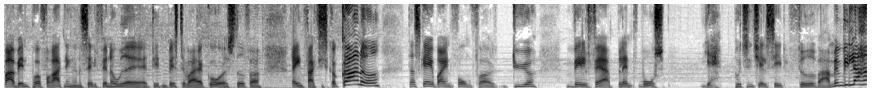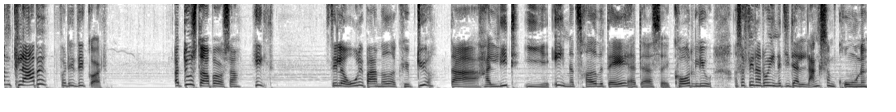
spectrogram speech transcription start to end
Bare vente på, at forretningerne selv finder ud af, at det er den bedste vej at gå, i stedet for rent faktisk at gøre noget, der skaber en form for dyre velfærd blandt vores, ja, potentielt set fødevarer. Men vi lader ham klappe, for det, det er godt. Og du stopper jo så helt stille og roligt bare med at købe dyr, der har lidt i 31 dage af deres øh, korte liv. Og så finder du en af de der langsomt groende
